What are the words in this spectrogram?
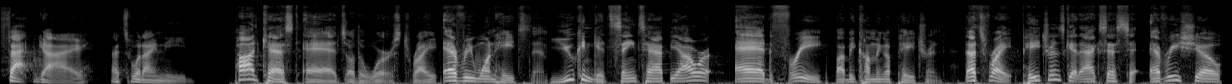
fat guy. That's what I need. Podcast ads are the worst, right? Everyone hates them. You can get Saints Happy Hour ad-free by becoming a patron. That's right. Patrons get access to every show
